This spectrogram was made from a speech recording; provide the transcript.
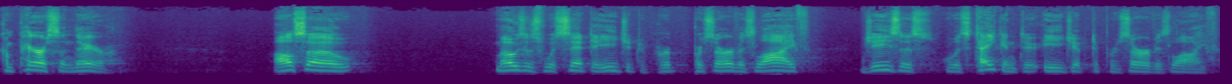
comparison there. Also, Moses was sent to Egypt to preserve his life. Jesus was taken to Egypt to preserve his life.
